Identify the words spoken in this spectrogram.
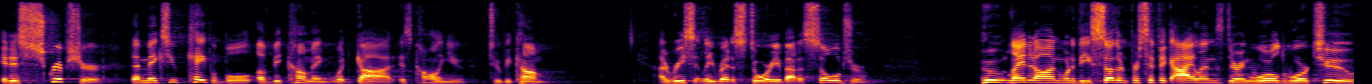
It is Scripture that makes you capable of becoming what God is calling you to become. I recently read a story about a soldier who landed on one of the southern Pacific islands during World War II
